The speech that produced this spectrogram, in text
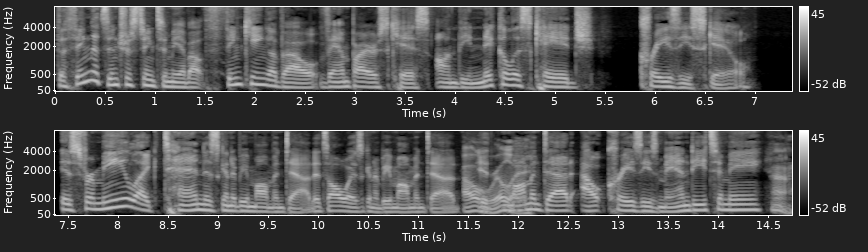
The thing that's interesting to me about thinking about Vampire's Kiss on the Nicolas Cage crazy scale is for me like 10 is going to be mom and dad. It's always going to be mom and dad. Oh, It- really? Mom and dad out crazies Mandy to me. Huh.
